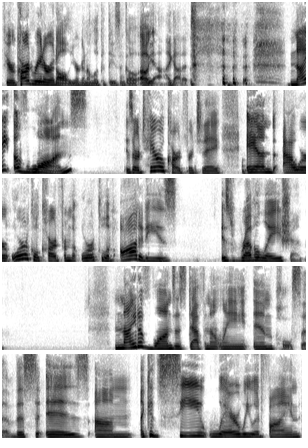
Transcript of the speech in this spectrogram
if you're a card reader at all, you're going to look at these and go, oh, yeah, I got it. Knight of Wands is our tarot card for today. And our oracle card from the Oracle of Oddities is Revelation. Knight of Wands is definitely impulsive. This is, um, I could see where we would find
